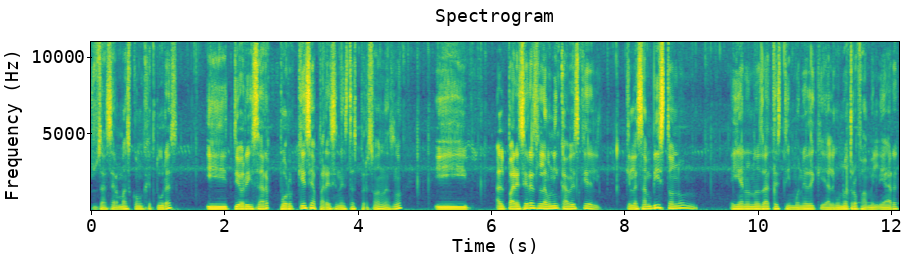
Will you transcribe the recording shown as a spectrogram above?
pues, hacer más conjeturas y teorizar por qué se aparecen estas personas, ¿no? Y al parecer es la única vez que, que las han visto, ¿no? Ella no nos da testimonio de que algún otro familiar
